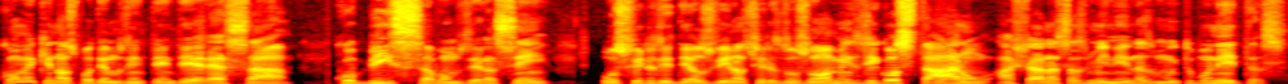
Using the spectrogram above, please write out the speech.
como é que nós podemos entender essa cobiça, vamos dizer assim? Os filhos de Deus viram as filhas dos homens e gostaram, acharam essas meninas muito bonitas.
